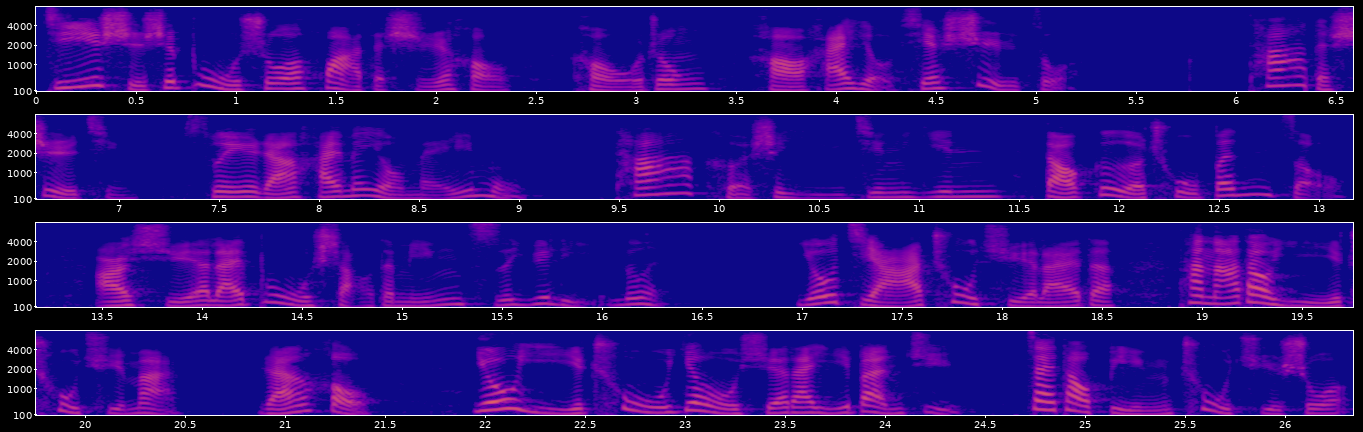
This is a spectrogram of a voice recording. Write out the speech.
即使是不说话的时候，口中好还有些事做。他的事情虽然还没有眉目，他可是已经因到各处奔走而学来不少的名词与理论。由甲处取来的，他拿到乙处去卖，然后由乙处又学来一半句，再到丙处去说。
